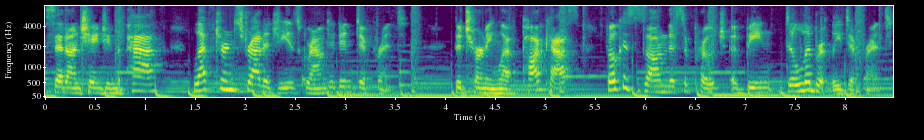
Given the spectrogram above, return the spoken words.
Set on changing the path, Left Turn strategy is grounded in different. The Turning Left podcast focuses on this approach of being deliberately different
